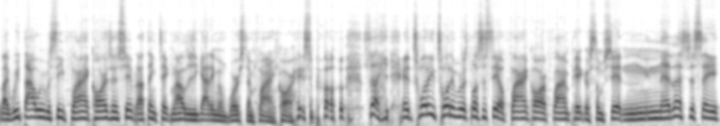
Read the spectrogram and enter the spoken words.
like we thought we would see flying cars and shit, but I think technology got even worse than flying cars, bro. It's like in 2020 we were supposed to see a flying car, flying pig, or some shit, and let's just say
